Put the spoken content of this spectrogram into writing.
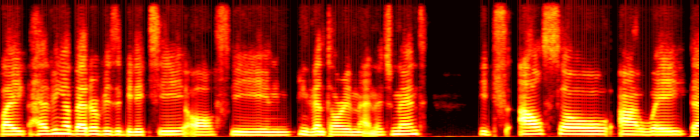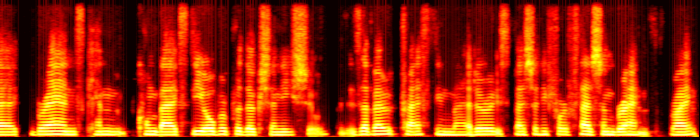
By having a better visibility of the inventory management, it's also a way that brands can combat the overproduction issue. It's a very pressing matter, especially for fashion brands, right?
